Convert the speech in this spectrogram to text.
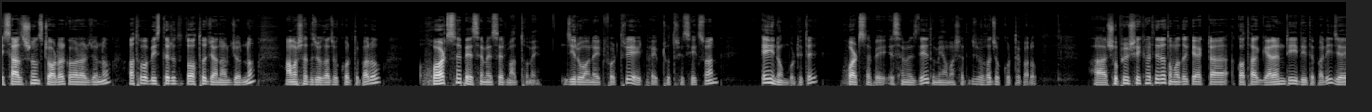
এই সাজেশনসটি অর্ডার করার জন্য অথবা বিস্তারিত তথ্য জানার জন্য আমার সাথে যোগাযোগ করতে পারো হোয়াটসঅ্যাপ এস এম এস এর মাধ্যমে, zero one eight four three eight five two three six one, এই নম্বরটিতে হোয়াটসঅ্যাপে এস এম এস দিয়ে তুমি আমার সাথে যোগাযোগ করতে পারো। সুপ্রিয় শিক্ষার্থীরা, তোমাদেরকে একটা কথা গ্যারান্টি দিতে পারি যে,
